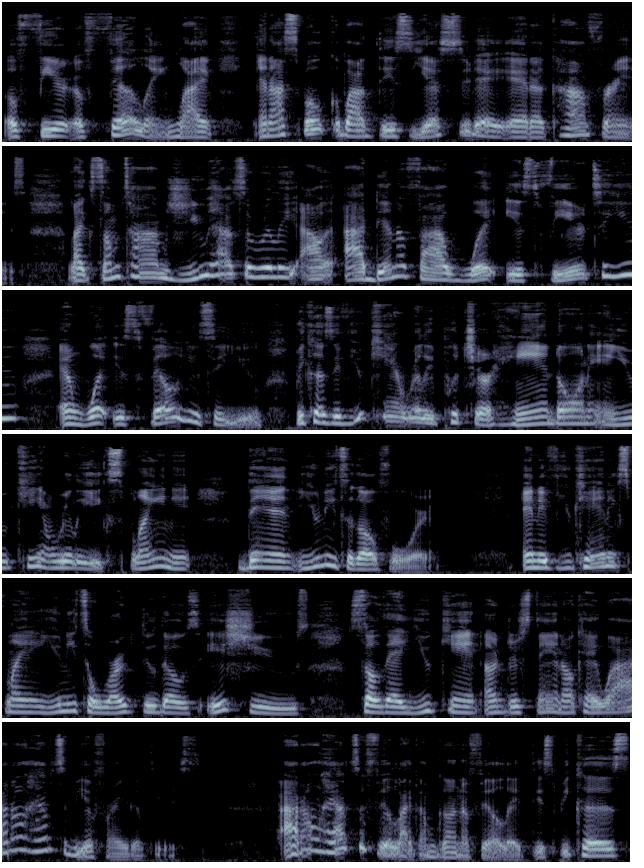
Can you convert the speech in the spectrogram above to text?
of fear of failing. Like, and I spoke about this yesterday at a conference. Like sometimes you have to really identify what is fear to you and what is failure to you. Because if you can't really put your hand on it and you can't really explain it, then you need to go for it. And if you can't explain it, you need to work through those issues so that you can understand okay, well, I don't have to be afraid of this. I don't have to feel like I'm going to fail at this because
